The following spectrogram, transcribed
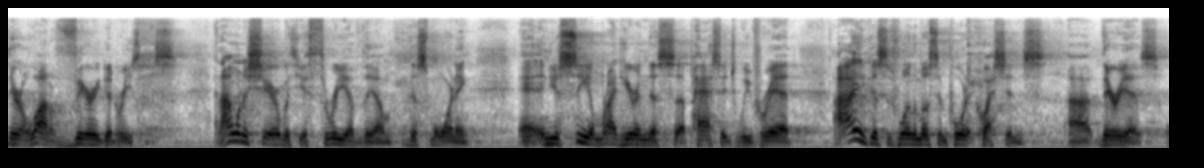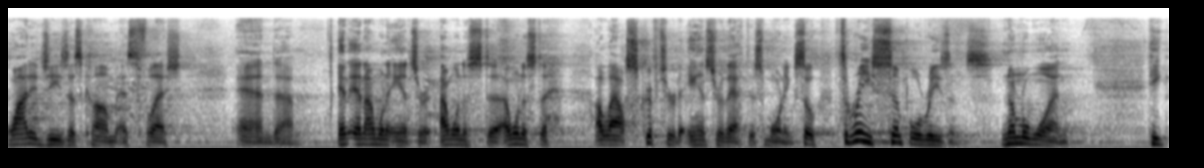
there are a lot of very good reasons. And I want to share with you three of them this morning. And you see them right here in this uh, passage we've read. I think this is one of the most important questions uh, there is. Why did Jesus come as flesh? And, uh, and, and I want to answer it. I want, us to, I want us to allow Scripture to answer that this morning. So, three simple reasons. Number one, he,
